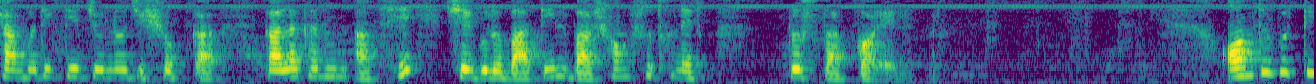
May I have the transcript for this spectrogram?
সাংবাদিকদের জন্য যেসব কালাকানুন আছে, সেগুলো বাতিল বা সংশোধনের প্রস্তাব করেন। অন্তর্বর্তী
